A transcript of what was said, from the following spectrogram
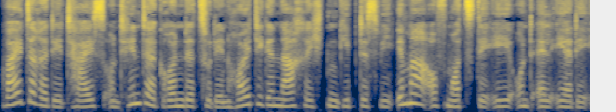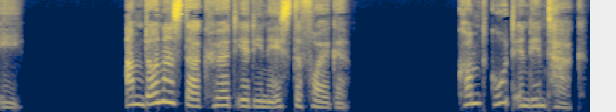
Weitere Details und Hintergründe zu den heutigen Nachrichten gibt es wie immer auf mods.de und lr.de. Am Donnerstag hört ihr die nächste Folge. Kommt gut in den Tag.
